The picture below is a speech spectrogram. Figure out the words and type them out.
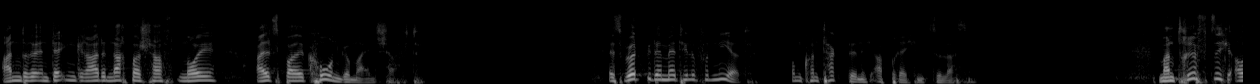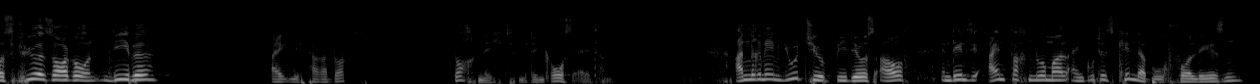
Andere entdecken gerade Nachbarschaft neu als Balkongemeinschaft. Es wird wieder mehr telefoniert, um Kontakte nicht abbrechen zu lassen. Man trifft sich aus Fürsorge und Liebe, eigentlich paradox, doch nicht mit den Großeltern. Andere nehmen YouTube-Videos auf, in denen sie einfach nur mal ein gutes Kinderbuch vorlesen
